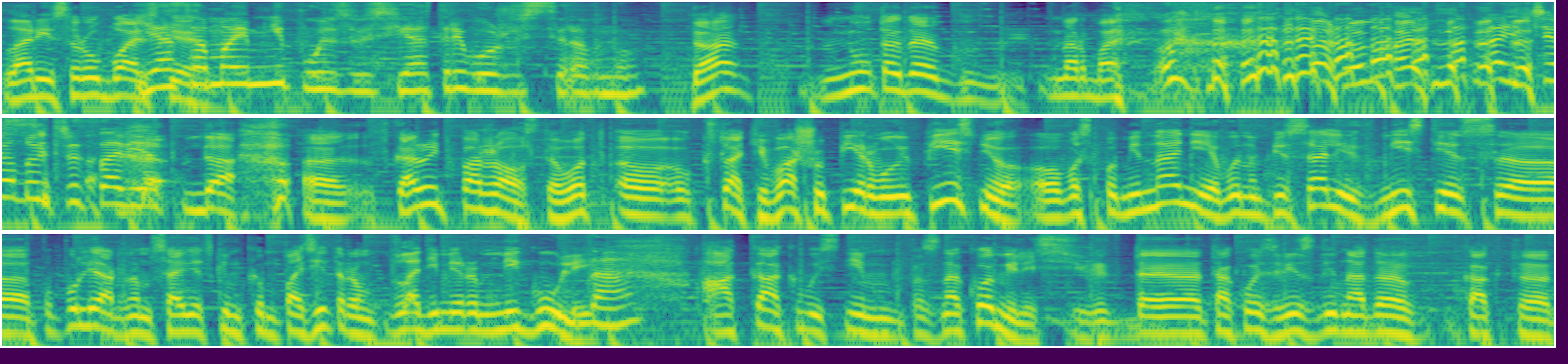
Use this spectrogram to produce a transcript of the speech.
Ларисы Рубальской. Я сама им не пользуюсь, я тревожусь все равно. Да? Ну, тогда м, нормально. Нормально. А еще лучше совет. Да. Э, Скажите, пожалуйста, вот, э, кстати, вашу первую песню э, «Воспоминания» вы написали вместе с э, популярным советским композитором Владимиром Мигулей. Да. А как вы с ним познакомились? До такой звезды надо как-то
